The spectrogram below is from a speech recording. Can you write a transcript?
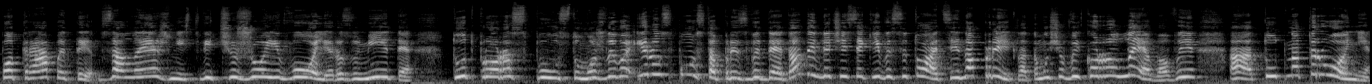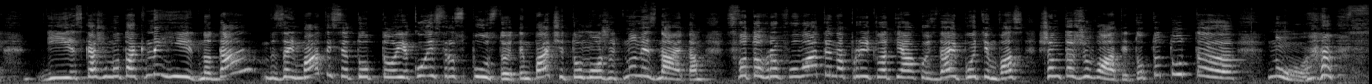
потрапити в залежність від чужої волі, розумієте? Тут про розпусту, можливо, і розпуста призведе, да, дивлячись, які ви ситуації, наприклад, тому що ви королева, ви а, тут на троні, і, скажімо так, негідно да, займатися, тобто якоюсь розпустою. Тим паче, то можуть, ну не знаю, там сфотографувати, наприклад, якось, да, і потім вас шантажувати. Тобто тут, е, ну.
